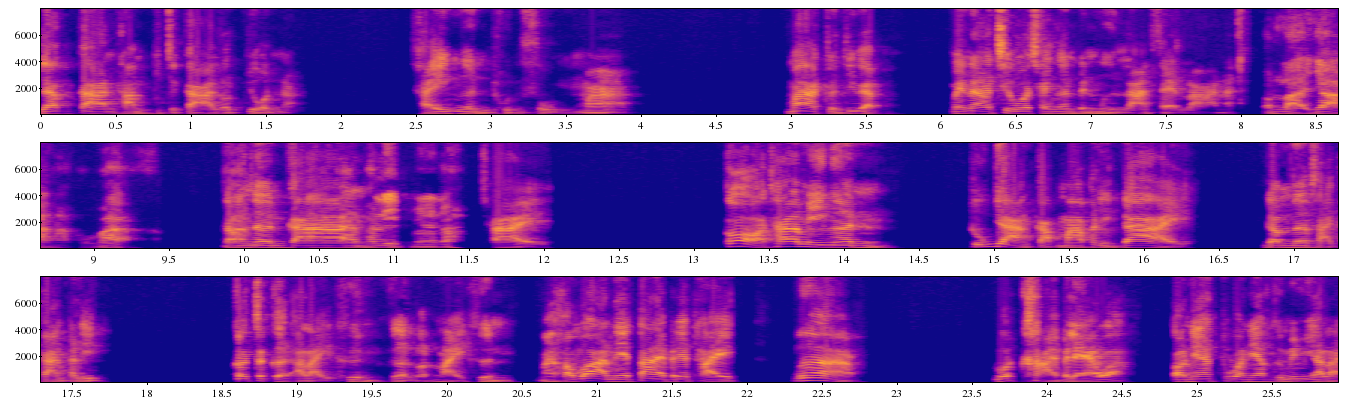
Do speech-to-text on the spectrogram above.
แล้วการทำกิจการรถยนต์อะ ใช้เงินทุนสูงมาก มากจนที่แบบ ไม่น่าเชื่อว่าใช้เงินเป็นหมื่นล้านแสนล้านอะมันหลายอย่างอะ ผมว่าดำเนินการการผลิตเนี่ยเนาะใช่ ก็ถ้ามีเงินทุกอย่างกลับมาผลิตได้ดำเนินสายการผลิต ก็จะเกิดอะไรขึ้น เกิดรถใหม่ขึ้น หมายความว่าเนต้าในประเทศไทยเมื่อรถขายไปแล้วอะ ตอนเนี้ยทุกวันเนี้ยคือไม่มีอะไร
